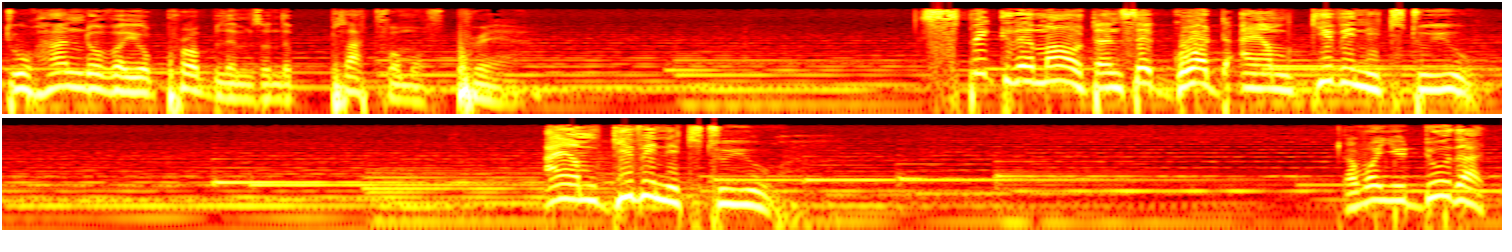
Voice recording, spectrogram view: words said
to hand over your problems on the platform of prayer speak them out and say god i am giving it to you I am giving it to you. And when you do that,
